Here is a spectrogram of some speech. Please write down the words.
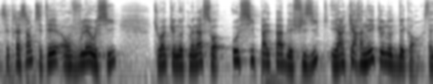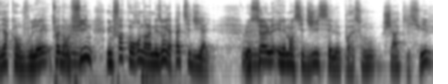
C'est très simple. C'était, on voulait aussi, tu vois, que notre menace soit aussi palpable et physique et incarnée que notre décor. C'est-à-dire qu'on voulait, tu vois, dans le Mm. film, une fois qu'on rentre dans la maison, il n'y a pas de CGI. Le Mm. seul élément CGI, c'est le poisson, chat qui suivent.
